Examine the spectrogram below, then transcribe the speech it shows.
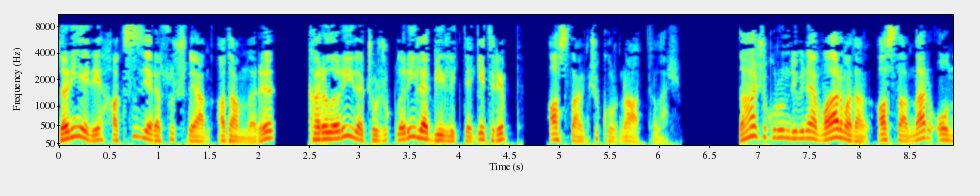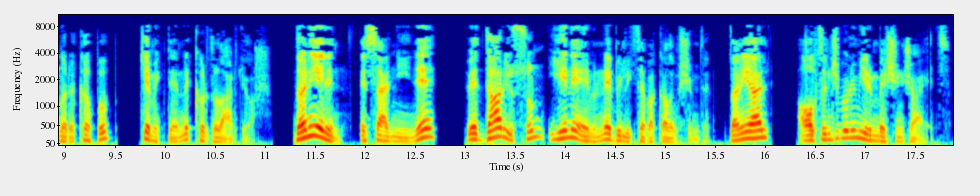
Daniel'i haksız yere suçlayan adamları karılarıyla çocuklarıyla birlikte getirip aslan çukuruna attılar. Daha çukurun dibine varmadan aslanlar onları kapıp kemiklerini kırdılar diyor. Daniel'in esenliğine ve Darius'un yeni emrine birlikte bakalım şimdi. Daniel 6. bölüm 25. ayet.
